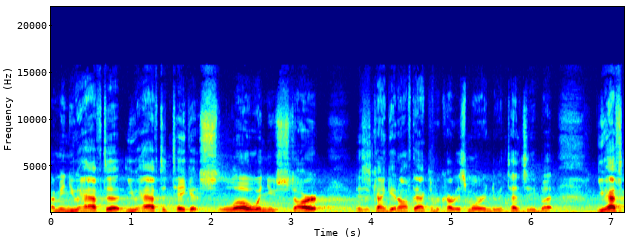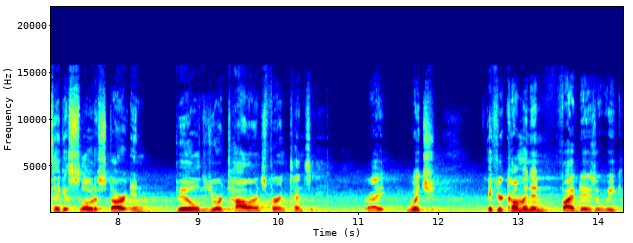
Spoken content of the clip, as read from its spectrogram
I mean, you have to you have to take it slow when you start. This is kind of getting off the active recovery. It's more into intensity, but you have to take it slow to start and build your tolerance for intensity, right? Which, if you're coming in five days a week,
